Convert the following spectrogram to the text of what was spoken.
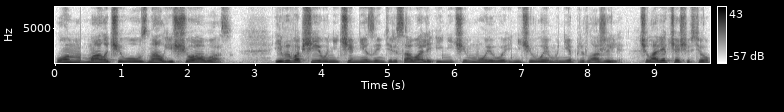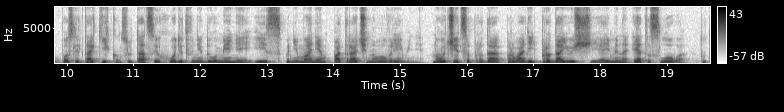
Он мало чего узнал еще о вас. И вы вообще его ничем не заинтересовали и ничему его, и ничего ему не предложили. Человек чаще всего после таких консультаций уходит в недоумение и с пониманием потраченного времени. Научиться прода проводить продающие, я именно это слово тут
